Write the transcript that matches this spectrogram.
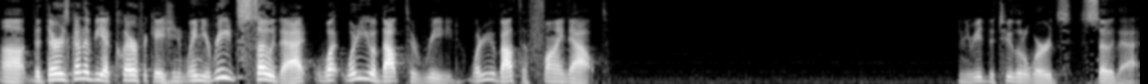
uh, that there's going to be a clarification. When you read so that, what, what are you about to read? What are you about to find out? When you read the two little words, so that.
